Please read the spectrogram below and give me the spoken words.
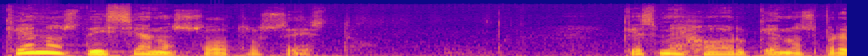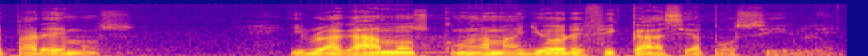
¿Qué nos dice a nosotros esto? Que es mejor que nos preparemos y lo hagamos con la mayor eficacia posible.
